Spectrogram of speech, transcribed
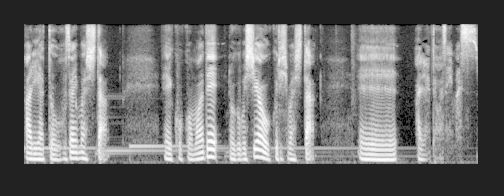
ありがとうございました。えー、ここまでログムシがお送りしました。えー、ありがとうございます。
